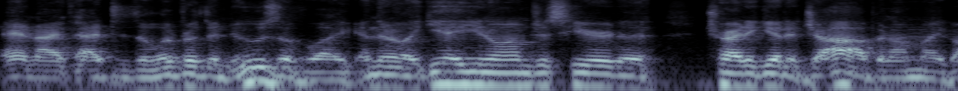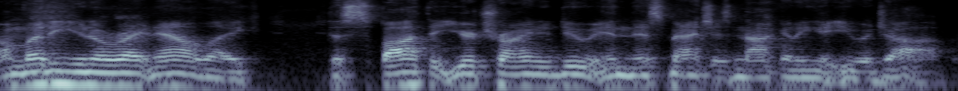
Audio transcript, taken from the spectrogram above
and i've had to deliver the news of like and they're like yeah you know i'm just here to try to get a job. And i'm like i'm letting you know right now like the spot that you're trying to do in this match is not going to get you a job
